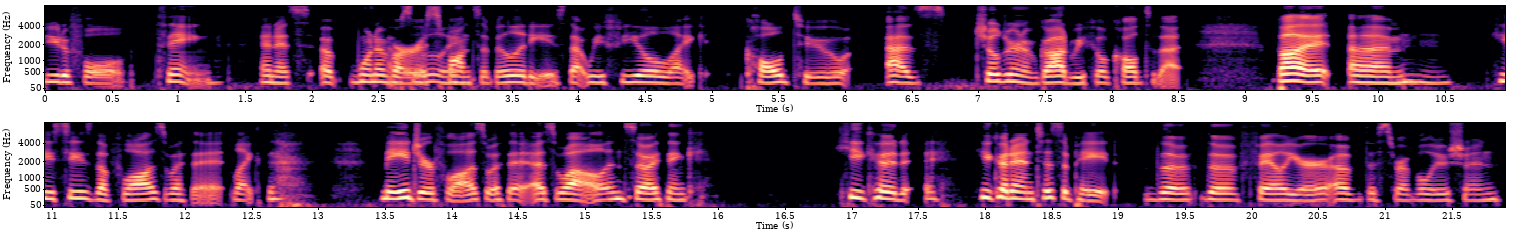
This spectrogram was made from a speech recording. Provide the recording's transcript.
beautiful thing and it's a, one of our responsibilities that we feel like called to as children of God we feel called to that but um mm-hmm. he sees the flaws with it, like the major flaws with it as well. And so I think he could he could anticipate the the failure of this revolution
